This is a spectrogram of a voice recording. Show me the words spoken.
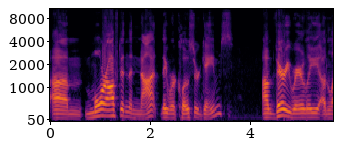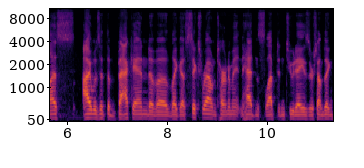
Um, more often than not, they were closer games. Um, very rarely, unless I was at the back end of a like a six round tournament and hadn't slept in two days or something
